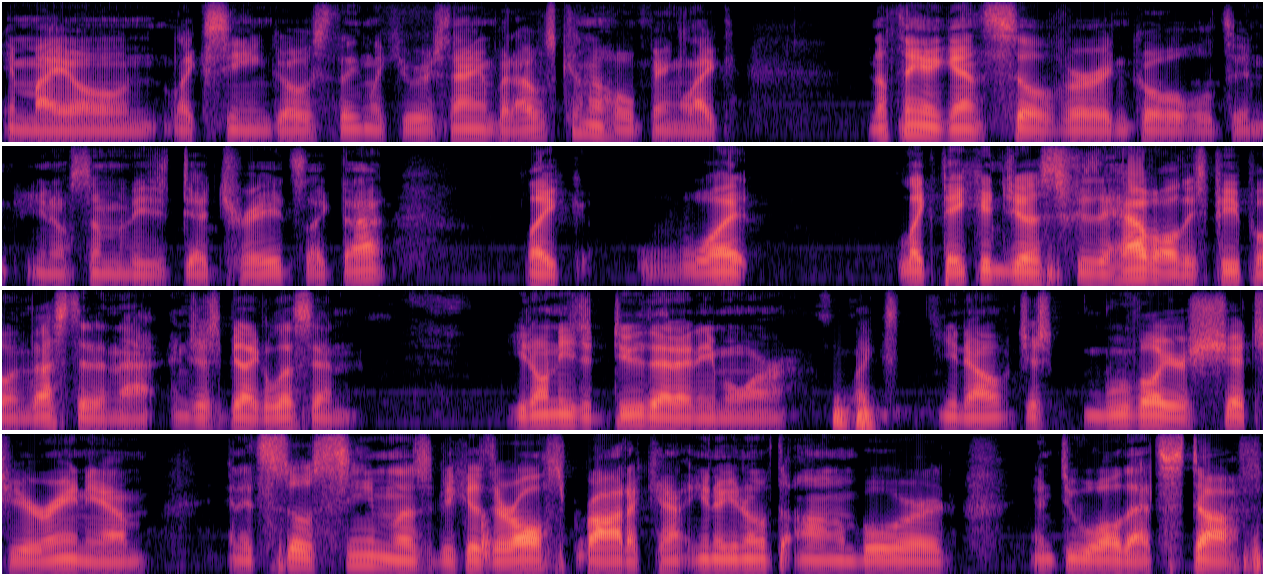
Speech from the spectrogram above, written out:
in my own like seeing ghost thing, like you were saying, but I was kind of hoping like nothing against silver and gold and you know some of these dead trades like that. Like what, like they can just because they have all these people invested in that and just be like, listen, you don't need to do that anymore. like you know, just move all your shit to uranium. And it's so seamless because they're all Sprott account. You know, you don't have to onboard and do all that stuff.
